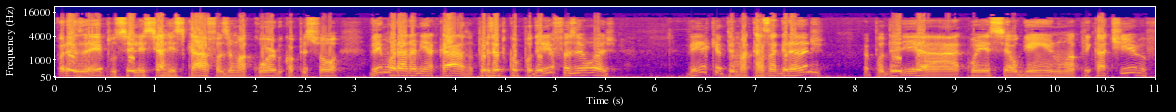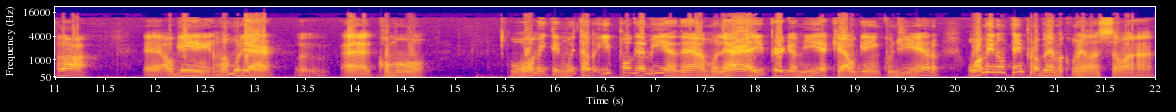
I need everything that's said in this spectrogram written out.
Por exemplo, se ele se arriscar a fazer um acordo com a pessoa, vem morar na minha casa, por exemplo, que eu poderia fazer hoje. Vem aqui, eu tenho uma casa grande, eu poderia conhecer alguém num aplicativo, falar, ó, é, alguém, uma mulher, é, como o homem tem muita hipogamia, né? A mulher é hipergamia, que é alguém com dinheiro. O homem não tem problema com relação a,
